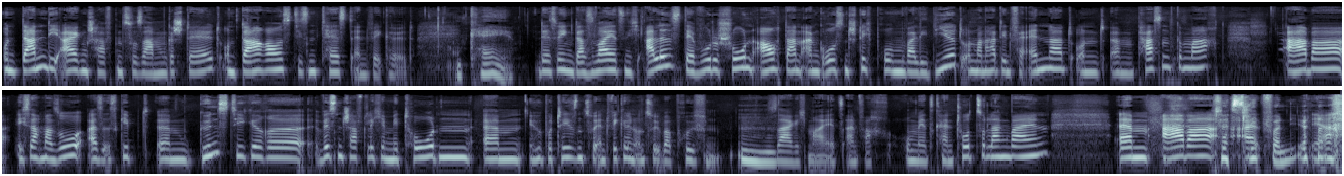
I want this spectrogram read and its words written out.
und dann die Eigenschaften zusammengestellt und daraus diesen Test entwickelt. Okay deswegen, das war jetzt nicht alles. Der wurde schon auch dann an großen Stichproben validiert und man hat ihn verändert und ähm, passend gemacht. Aber ich sag mal so, also es gibt ähm, günstigere wissenschaftliche Methoden, ähm, Hypothesen zu entwickeln und zu überprüfen, mhm. sage ich mal jetzt einfach, um jetzt keinen Tod zu langweilen. Ähm, aber das lieb von dir. Ja.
